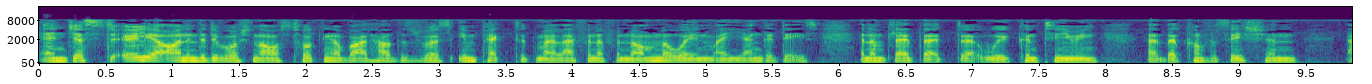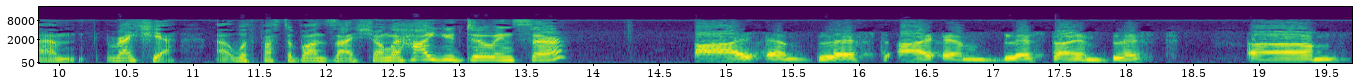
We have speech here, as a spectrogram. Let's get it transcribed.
and just earlier on in the devotion, I was talking about how this verse impacted my life in a phenomenal way in my younger days, and I'm glad that uh, we're continuing uh, that conversation um, right here uh, with Pastor Bonsai Shongwe. How are you doing, sir? I am blessed. I am blessed. I am blessed. Um,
